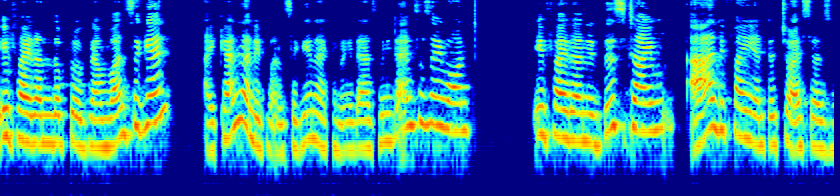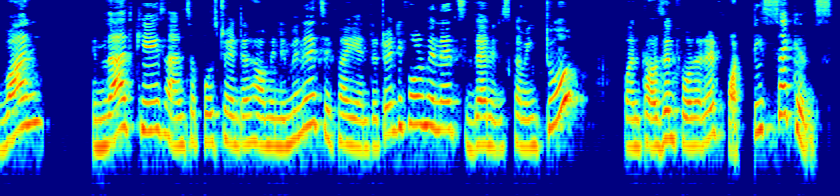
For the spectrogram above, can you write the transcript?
If I run the program once again, I can run it once again. I can run it as many times as I want. If I run it this time and if I enter choice as 1, in that case, I am supposed to enter how many minutes? If I enter 24 minutes, then it is coming to 1440 seconds.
